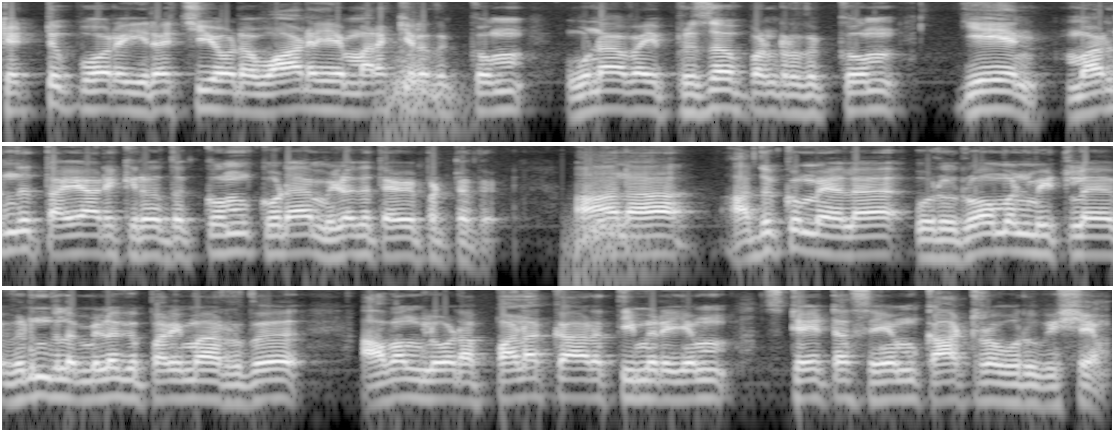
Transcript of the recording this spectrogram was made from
கெட்டு போகிற இறைச்சியோட வாடையை மறைக்கிறதுக்கும் உணவை ப்ரிசர்வ் பண்ணுறதுக்கும் ஏன் மருந்து தயாரிக்கிறதுக்கும் கூட மிளகு தேவைப்பட்டது. ஆனால் அதுக்கும் மேலே ஒரு ரோமன் வீட்டில் விருந்தில் மிளகு பரிமாறுறது அவங்களோட பணக்கார திமிரையும் ஸ்டேட்டஸையும் காட்டுற ஒரு விஷயம்.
